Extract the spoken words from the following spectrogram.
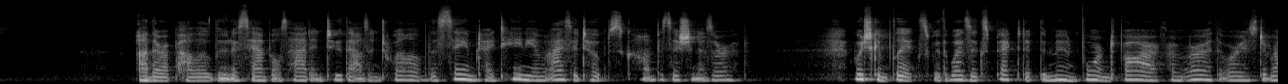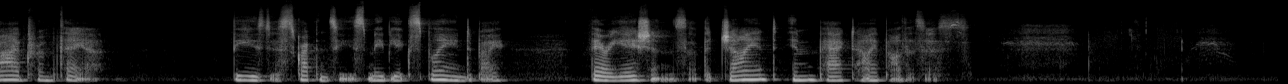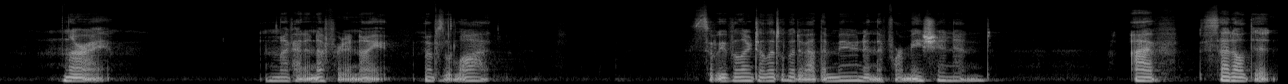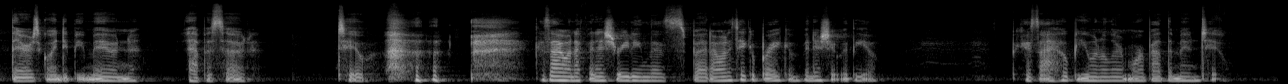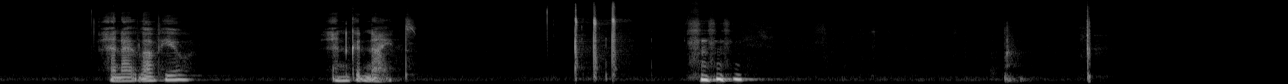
Other Apollo Luna samples had in 2012 the same titanium isotopes composition as Earth, which conflicts with what is expected if the Moon formed far from Earth or is derived from Theia. These discrepancies may be explained by variations of the giant impact hypothesis. All right. I've had enough for tonight. That was a lot. So we've learned a little bit about the moon and the formation, and I've settled it. There's going to be moon episode two. Because I want to finish reading this, but I want to take a break and finish it with you because I hope you want to learn more about the moon too. And I love you, and good night.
